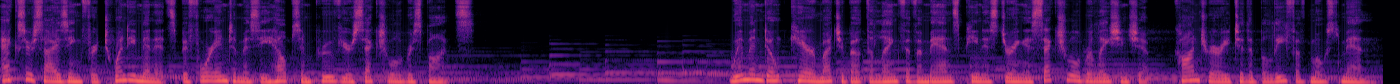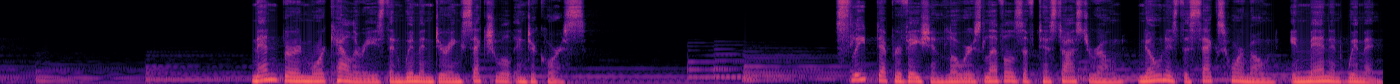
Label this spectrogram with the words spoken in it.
Exercising for 20 minutes before intimacy helps improve your sexual response. Women don't care much about the length of a man's penis during a sexual relationship, contrary to the belief of most men. Men burn more calories than women during sexual intercourse. Sleep deprivation lowers levels of testosterone, known as the sex hormone, in men and women,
